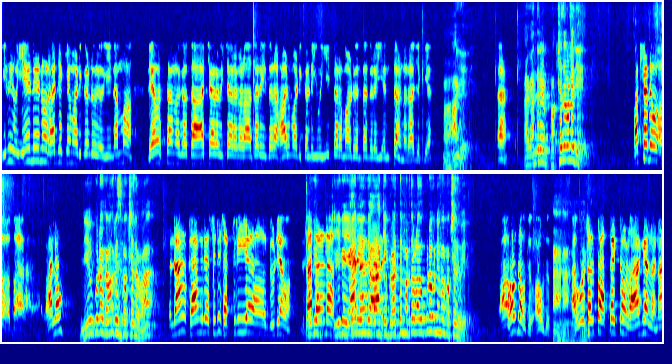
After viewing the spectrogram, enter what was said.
ಇದು ಏನೇನೋ ರಾಜಕೀಯ ಮಾಡಿಕೊಂಡು ಈ ನಮ್ಮ ದೇವಸ್ಥಾನದ ಆಚಾರ ವಿಚಾರಗಳ ಅದರ ಇದರ ಹಾಳು ಮಾಡಿಕೊಂಡು ಇವು ಈ ತರ ಮಾಡುವಂತಾದ್ರೆ ಎಂತ ಅಣ್ಣ ರಾಜಕೀಯ? ಹಾಗೆ. ಹ. ಹಾಗಂದ್ರೆ ಪಕ್ಷದ ಒಳಗೆ ಪಕ್ಷದ ಹಲೋ? ನೀವು ಕೂಡ ಕಾಂಗ್ರೆಸ್ ಪಕ್ಷದವ? ನಾನು ಕಾಂಗ್ರೆಸ್ ಸಕ್ರಿಯ ದುಡಿಯವ. ಈಗ ಸಾಧಾರಣ ಈಗ ಯಾರಿಂದ ಆಕೆ ಪ್ರಯತ್ನ ಮಾಡ್ತಾಳ ಅವು ಕೂಡ ನಿಮ್ಮ ಪಕ್ಷದವೇ. ಹೌದೌದು ಹೌದು. ಅವ್ರು ಅವು ಸ್ವಲ್ಪ ಅತ್ತೈತವಳು ಹಾಗೆ ಅಲ್ಲ. ನಾ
